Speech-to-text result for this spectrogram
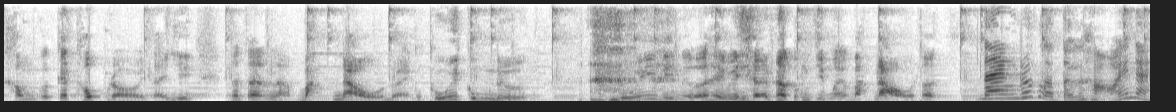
không có kết thúc rồi, tại vì nó tên là bắt đầu đoạn cuối cung đường cuối đi nữa thì bây giờ nó cũng chỉ mới bắt đầu thôi. Đang rất là tự hỏi nè,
